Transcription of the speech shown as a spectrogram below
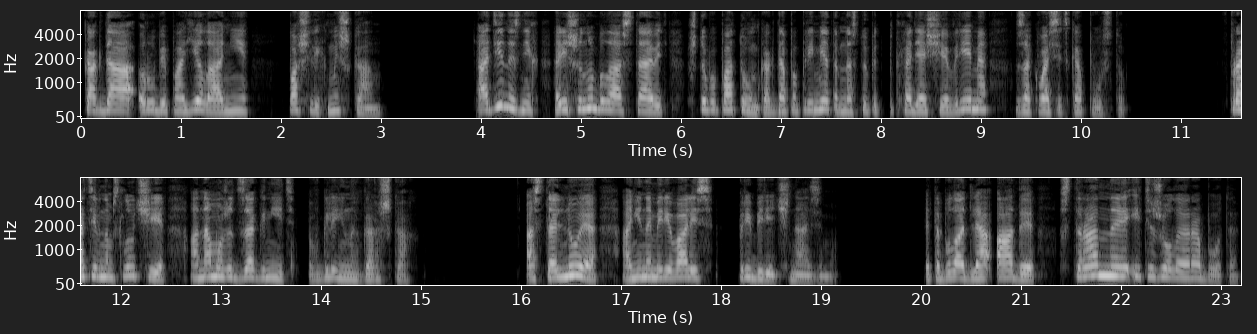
Когда Руби поела, они пошли к мешкам. Один из них решено было оставить, чтобы потом, когда по приметам наступит подходящее время, заквасить капусту. В противном случае она может загнить в глиняных горшках. Остальное они намеревались приберечь на зиму. Это была для Ады странная и тяжелая работа.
